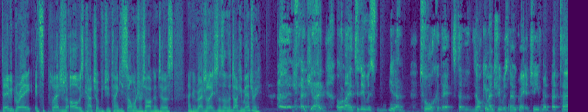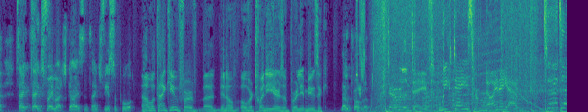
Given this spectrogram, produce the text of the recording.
David Gray, it's a pleasure to always catch up with you. Thank you so much for talking to us and congratulations on the documentary. Thank you. I, all I had to do was, you know, talk a bit. So the documentary was no great achievement, but uh, thank, thanks very much, guys, and thanks for your support. Uh, well, thank you for, uh, you know, over 20 years of brilliant music. No problem. Dermot and Dave. Weekdays from 9 a.m. Today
